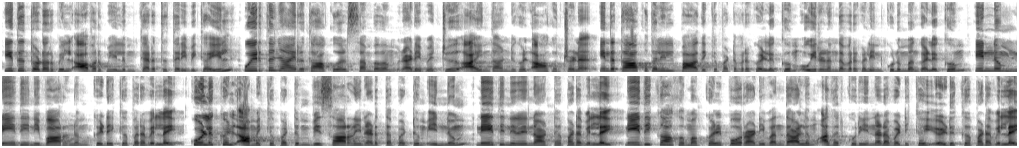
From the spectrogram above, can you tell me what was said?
இது தொடர்பில் அவர் மேலும் கருத்து தெரிவிக்கையில் உயிர்த்த ஞாயிறு தாக்குதல் சம்பவம் நடைபெற்று ஐந்தாண்டுகள் ஆகின்றன. இந்த தாக்குதலில் பாதிக்கப்பட்டவர்களுக்கும் உயிரிழந்தவர்களின் குடும்பங்களுக்கும் இன்னும் நீதி நிவாரணம் கிடைக்கப்பெறவில்லை. குழுக்கள் அமைக்கப்பட்டும் விசாரணை நடத்தப்பட்டும் இன்னும் நீதி நிலைநாட்டப்படவில்லை. நீதிக்காக மக்கள் போராடி வந்தாலும் அதற்குரிய நடவடிக்கை எடுக்கப்படவில்லை.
